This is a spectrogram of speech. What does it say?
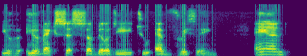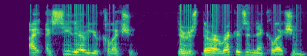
you you have accessibility to everything, and I I see there your collection. There's there are records in that collection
